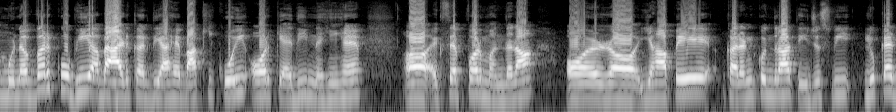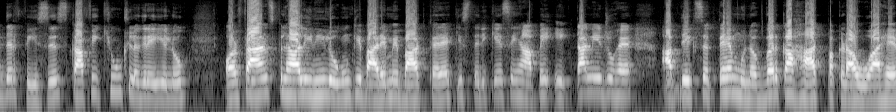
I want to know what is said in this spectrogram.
मुनवर को भी अब ऐड कर दिया है बाकी कोई और कैदी नहीं है। एक्सेप्ट फॉर मंदना और यहाँ पे Karan Kundrra, Tejasswi look at their faces काफ़ी क्यूट लग रहे हैं ये लोग। और फैंस फ़िलहाल इन्हीं लोगों के बारे में बात करें किस तरीके से यहाँ पे एकता ने जो है, आप देख सकते हैं, मुनव्वर का हाथ पकड़ा हुआ है।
